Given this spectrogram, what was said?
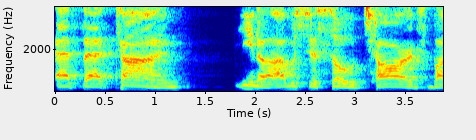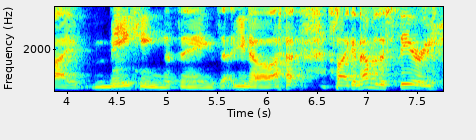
at that time, you know, I was just so charged by making the things. You know, it's like enough of this theory,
